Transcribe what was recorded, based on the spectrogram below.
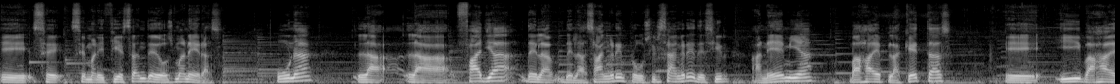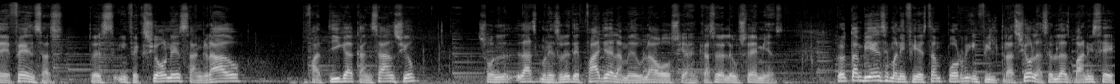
eh, se, manifiestan de dos maneras. Una, la, falla de la, sangre en producir sangre, es decir, anemia, baja de plaquetas eh, y baja de defensas. Entonces, infecciones, sangrado, fatiga, cansancio son las manifestaciones de falla de la médula ósea en caso de leucemias. Pero también se manifiestan por infiltración, las células van y se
